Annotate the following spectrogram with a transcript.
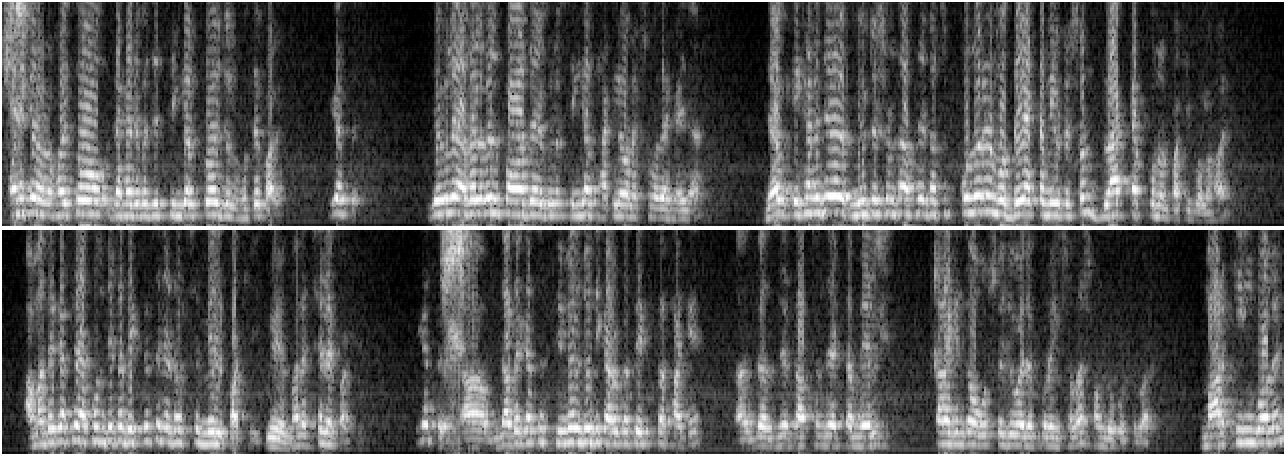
অনেকের হয়তো দেখা যাবে যে সিঙ্গেল প্রয়োজন হতে পারে ঠিক আছে? যেগুলো অ্যাভেলেবেল পাওয়া যায় এগুলো সিঙ্গেল থাকলে অনেক সময় দেখাই না। যাই হোক এখানে যে মিউটেশনটা আছে এটা হচ্ছে কোনরের মধ্যে একটা মিউটেশন ব্ল্যাক ক্যাপ কোনর পাখি বলা হয়। আমাদের কাছে এখন যেটা দেখতেছেন এটা হচ্ছে মেল পাখি। মানে ছেলে পাখি ঠিক আছে? যাদের কাছে ফিমেল যদি কারও কাছে এক্সট্রা থাকে যা- চাচ্ছেন যে একটা মেল তারা কিন্তু অবশ্যই যোগাযোগ করে ইনশাল্লাহ সংগ্রহ করতে পারে। মার্কিং বলেন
